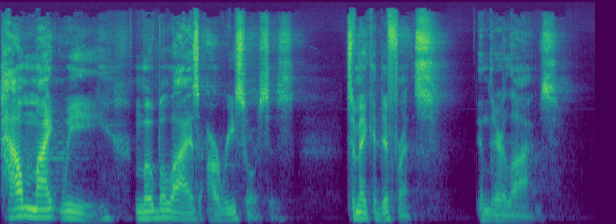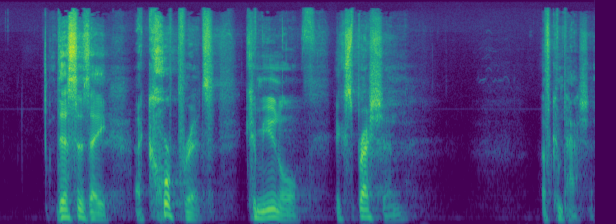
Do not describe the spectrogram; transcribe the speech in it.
How might we mobilize our resources to make a difference in their lives? This is a, a corporate, communal expression of compassion.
